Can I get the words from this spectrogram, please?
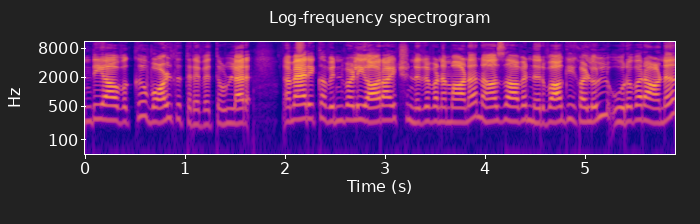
இந்தியாவுக்கு வாழ்த்து தெரிவித்துள்ளார். அமெரிக்க விண்வெளி ஆராய்ச்சி நிறுவனமான நாசாவின் நிர்வாகிகளுள் ஒருவரான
